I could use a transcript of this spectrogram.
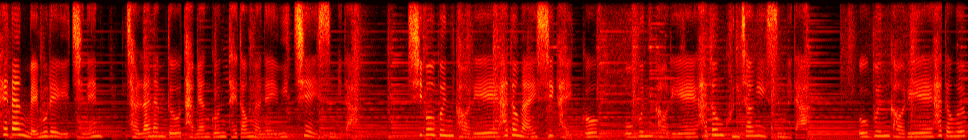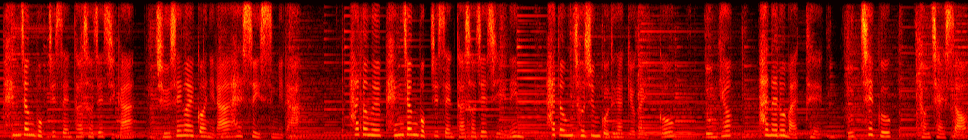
해당 매물의 위치는 전라남도 담양군 대덕면에 위치해 있습니다. 15분 거리에 하동 IC가 있고 5분 거리에 하동 군청이 있습니다. 5분 거리에 하동읍 행정복지센터 소재지가 주생활권이라 할 수 있습니다. 하동읍 행정복지센터 소재지에는 하동 초중고등학교가 있고 농협, 하나로 마트, 우체국, 경찰서,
